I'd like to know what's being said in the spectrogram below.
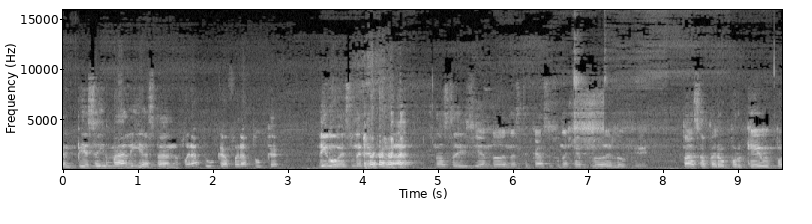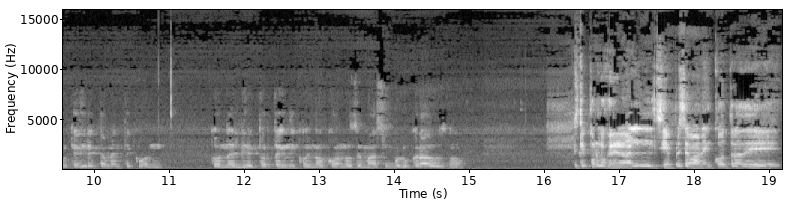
empieza a ir mal y ya están, fuera Tuca, fuera Tuca. Digo, es un ejemplo, no estoy diciendo en este caso, es un ejemplo de lo que pasa, pero ¿por qué, por qué directamente con, con el director técnico y no con los demás involucrados, no? Es que por lo general siempre se van en contra de,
